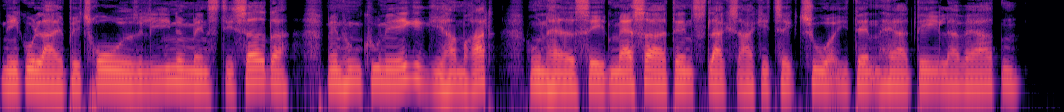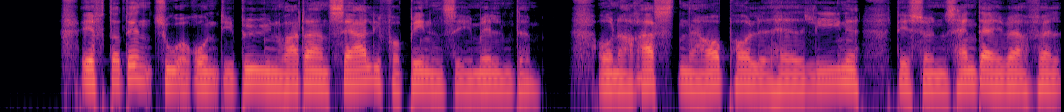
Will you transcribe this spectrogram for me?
Nikolaj betroede Line, mens de sad der, men hun kunne ikke give ham ret. Hun havde set masser af den slags arkitektur i den her del af verden. Efter den tur rundt i byen var der en særlig forbindelse imellem dem. Under resten af opholdet havde Line, det synes han da i hvert fald,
